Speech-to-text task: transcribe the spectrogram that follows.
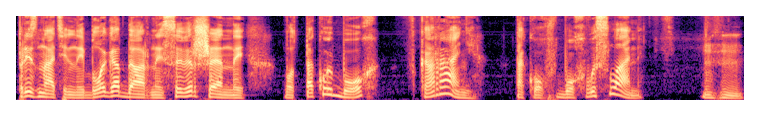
признательный, благодарный, совершенный. Вот такой Бог в Коране. Таков Бог в исламе. Угу.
